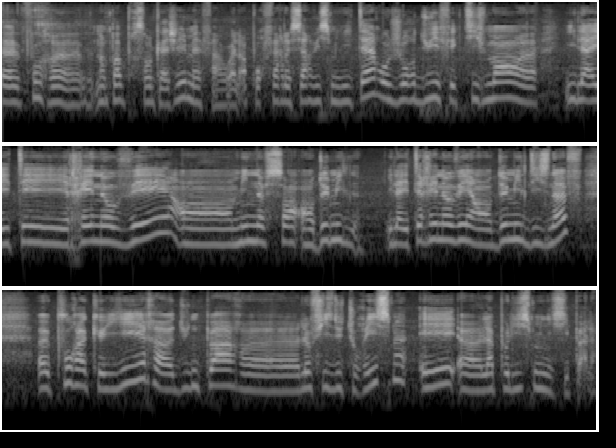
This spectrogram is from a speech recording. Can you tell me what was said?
Euh, pour euh, non pas pour s'engager, mais enfin voilà pour faire le service militaire. Aujourd'hui, effectivement, euh, il a été rénové en 1900, en 2000. Il a été rénové en 2019 euh, pour accueillir euh, d'une part l'office du tourisme et la police municipale.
